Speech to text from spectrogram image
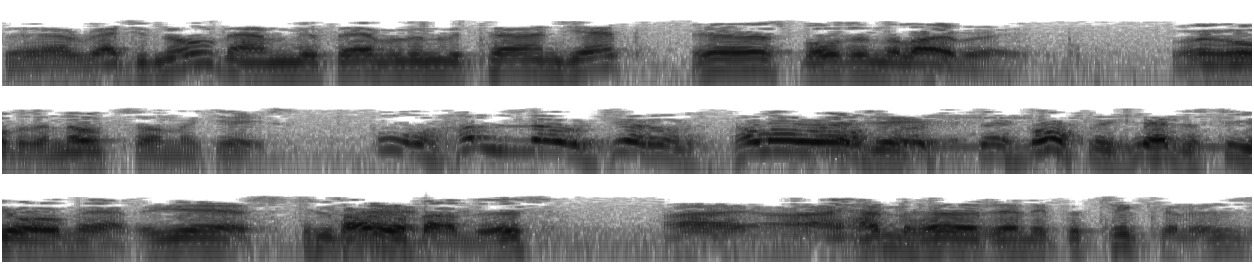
Sir Reginald and Miss Evelyn returned yet? Yes, both in the library. Going over the notes on the case. Oh, hello, Gerald. Hello, Reggie. I'm awfully glad to see you, old man. Yes, too Sorry bad. about this. I, I hadn't heard any particulars.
